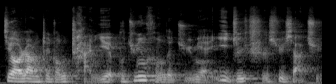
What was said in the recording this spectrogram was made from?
就要让这种产业不均衡的局面一直持续下去。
